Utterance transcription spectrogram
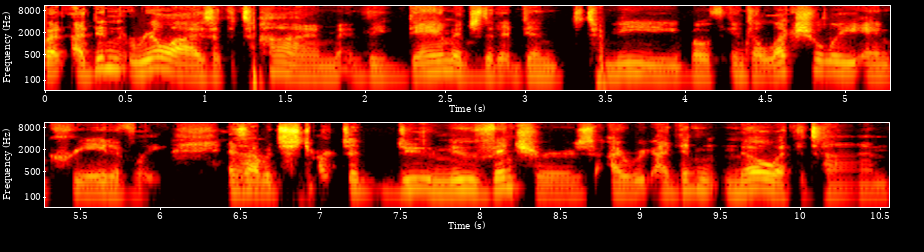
but I didn't realize at the time the damage that it did to me both intellectually and creatively as I would start to do new ventures, I, re- I didn't know at the time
